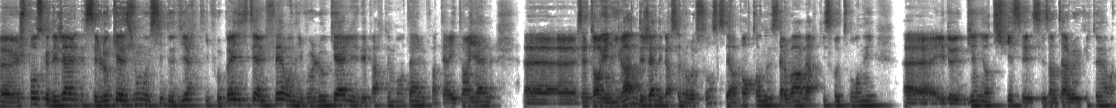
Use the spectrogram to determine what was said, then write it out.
Euh, je pense que déjà, c'est l'occasion aussi de dire qu'il ne faut pas hésiter à le faire au niveau local et départemental, enfin territorial, cet organigramme. Déjà, des personnes ressources, c'est important de savoir vers qui se retourner et de bien identifier ses interlocuteurs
